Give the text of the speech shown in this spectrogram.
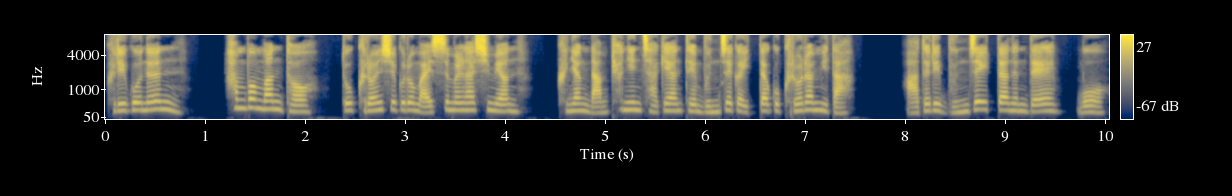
그리고는 한 번만 더 또 그런 식으로 말씀을 하시면 그냥 남편인 자기한테 문제가 있다고 그러랍니다. 아들이 문제 있다는데 뭐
